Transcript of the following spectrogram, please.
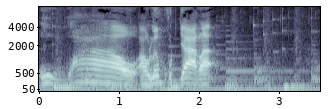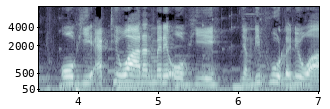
โอ้ว้าว เอาเริ่มขุดยากละ OP Act ที่ว่านั่นไม่ได้ OP อย่างที่พูดเลยนี่หว่า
